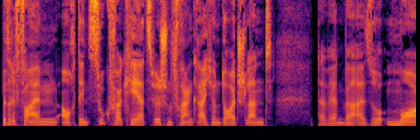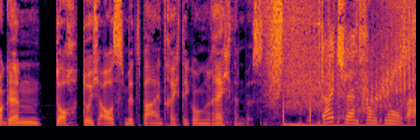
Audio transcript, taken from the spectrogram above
Betrifft vor allem auch den Zugverkehr zwischen Frankreich und Deutschland. Da werden wir also morgen doch durchaus mit Beeinträchtigungen rechnen müssen. Deutschlandfunk Nova.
